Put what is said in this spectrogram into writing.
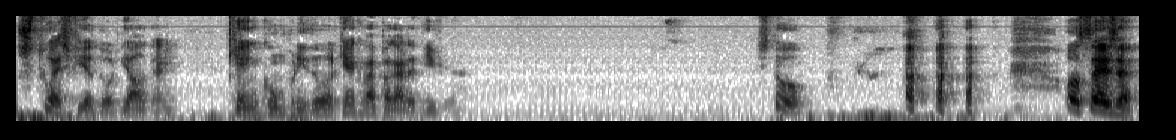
Se tu és fiador de alguém que é incumpridor, quem é que vai pagar a dívida? És tu. Ou seja,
